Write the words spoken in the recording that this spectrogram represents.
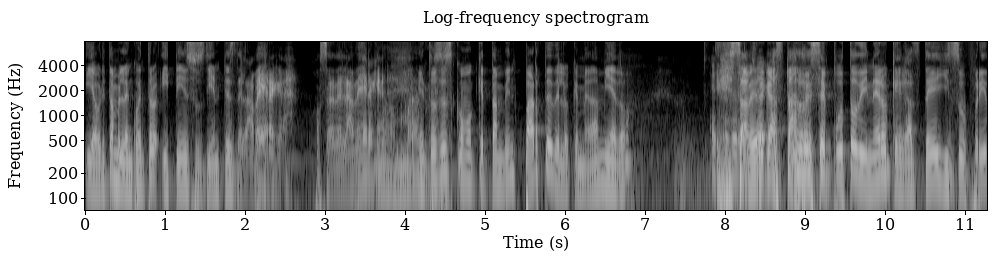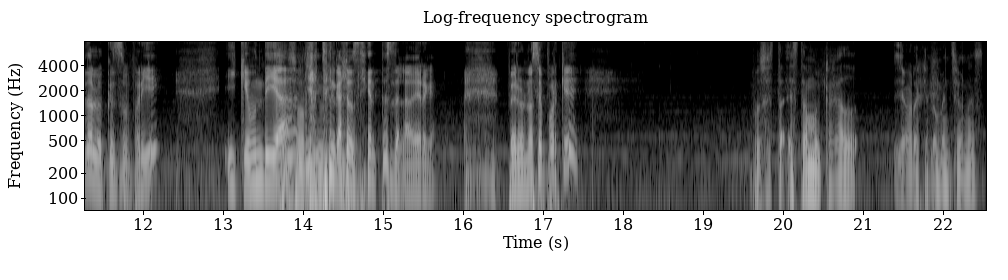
Y ahorita me la encuentro y tiene sus dientes de la verga. O sea, de la verga. Entonces, como que también parte de lo que me da miedo Es que es haber gastado ese puto dinero que gasté y sufrido lo que sufrí. Y que un día ya tenga los dientes de la verga. Pero no sé por qué. Pues está, está muy cagado. Y ahora que lo mencionas,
